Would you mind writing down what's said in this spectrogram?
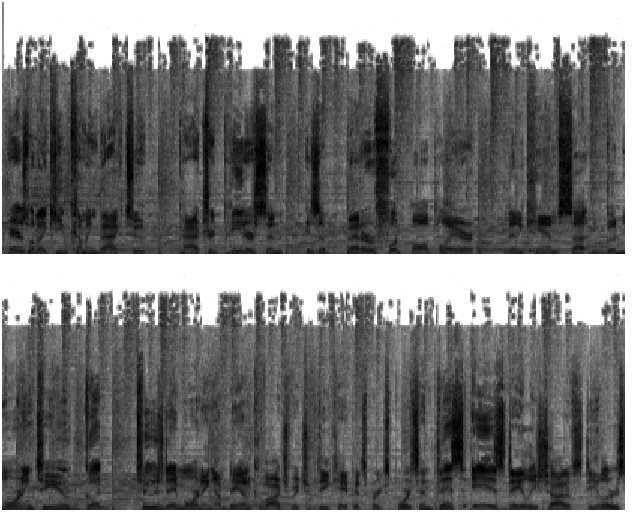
Here's what I keep coming back to Patrick Peterson is a better football player than Cam Sutton. Good morning to you. Good Tuesday morning. I'm Dejan Kovacevic of DK Pittsburgh Sports, and this is Daily Shot of Steelers.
